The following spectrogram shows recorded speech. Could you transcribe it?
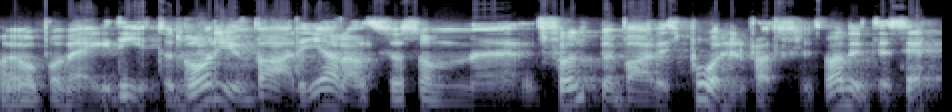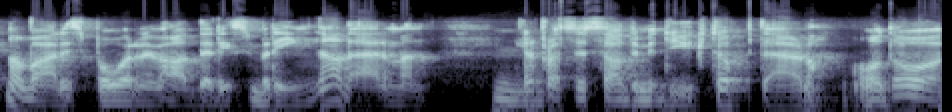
och jag var på väg dit. Och då var det ju vargar alltså som eh, fullt med vargspår helt plötsligt. Vi hade inte sett några vargspår när vi hade liksom ringa där men helt plötsligt så hade de dykt upp där då. Och då,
